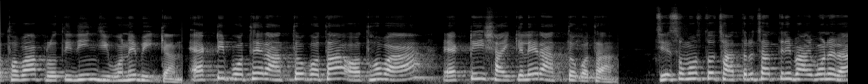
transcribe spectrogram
অথবা প্রতিদিন জীবনে বিজ্ঞান। একটি পথের আত্মকথা অথবা একটি সাইকেলের আত্মকথা। যে সমস্ত ছাত্রছাত্রী ভাই বোনেরা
